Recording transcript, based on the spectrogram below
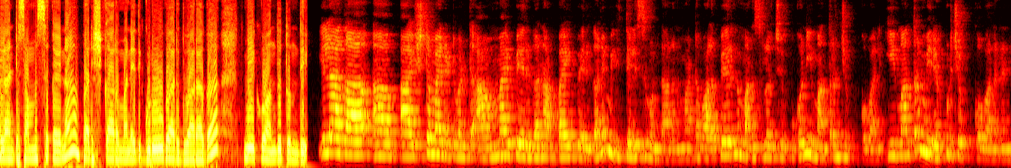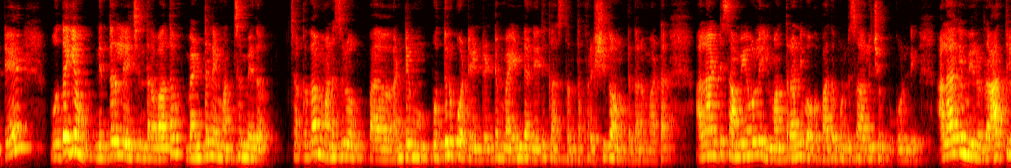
ఎలాంటి సమస్యకైనా పరిష్కారం అనేది గురువు గారి ద్వారాగా మీకు అందుతుంది ఇలాగా ఆ ఇష్టమైనటువంటి ఆ అమ్మాయి పేరు కానీ అబ్బాయి పేరు కానీ మీకు తెలిసి ఉండాలన్నమాట వాళ్ళ పేరును మనసులో చెప్పుకొని ఈ మంత్రం చెప్పుకోవాలి ఈ మంత్రం మీరు ఎప్పుడు అంటే ఉదయం నిద్ర లేచిన తర్వాత వెంటనే మంచం మీద చక్కగా మనసులో అంటే పొద్దున పూట ఏంటంటే మైండ్ అనేది కాస్తంత ఫ్రెష్గా ఉంటుంది అనమాట అలాంటి సమయంలో ఈ మంత్రాన్ని ఒక పదకొండు సార్లు చెప్పుకోండి అలాగే మీరు రాత్రి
